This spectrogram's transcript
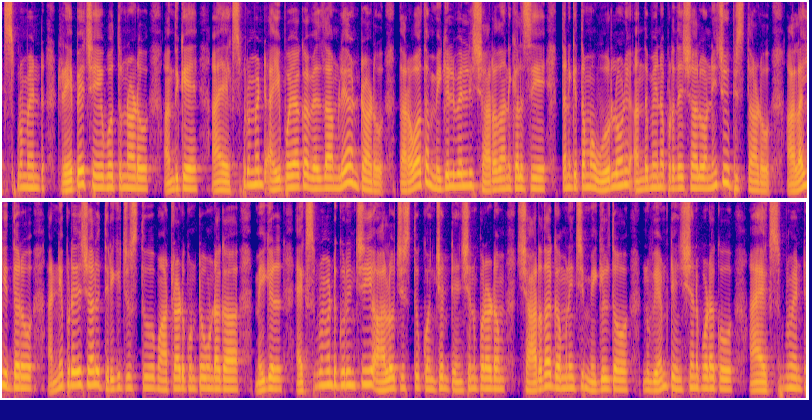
ఎక్స్పెరిమెంట్ రేపే చేయబోతున్నాడు. అందుకే ఆ ఎక్స్పెరిమెంట్ అయిపోయాక వెళ్దాంలే అంటాడు. తర్వాత మిగిలి వెళ్ళి శారదాని కలిసి తనకి తమ ఊర్లోని అందమైన ప్రదేశాలు అన్నీ చూపిస్తాడు. అలా ఇద్దరు అన్ని ప్రదేశాలు తిరిగి చూస్తూ మాట్లాడుకుంటూ ఉండగా మిగిల్ ఎక్స్పెరిమెంట్ గురించి ఆలోచిస్తూ కొంచెం టెన్షన్ పడడం శారద గమనించి మిగిల్తో నువ్వేం టెన్షన్ పడకు. ఆ ఎక్స్పెరిమెంట్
